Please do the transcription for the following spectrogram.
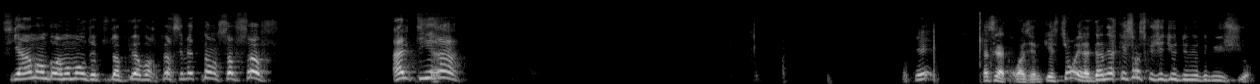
S'il y a un moment, un moment où tu ne dois plus avoir peur, c'est maintenant, sauf, sauf. Altira. OK? Ça, c'est la troisième question. Et la dernière question, c'est ce que j'ai dit au début, du show.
